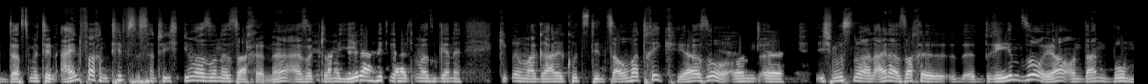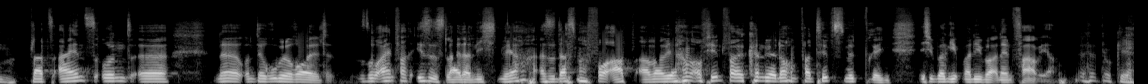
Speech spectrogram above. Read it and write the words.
das mit den einfachen Tipps ist natürlich immer so eine Sache, ne? Also klar, jeder hätte halt immer so gerne, gib mir mal gerade kurz den Zaubertrick, ja, so. Und äh, ich muss nur an einer Sache äh, drehen, so, ja, und dann bumm, Platz eins und, äh, ne, und der Rubel rollt. So einfach ist es leider nicht mehr. Also das mal vorab. Aber wir haben auf jeden Fall, können wir noch ein paar Tipps mitbringen. Ich übergebe mal lieber an den Fabian. Okay.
